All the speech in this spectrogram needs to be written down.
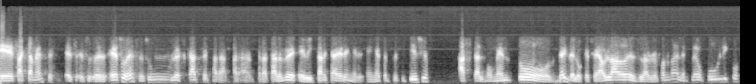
Exactamente, eso es, es un rescate para, para tratar de evitar caer en, el, en precipicio. Hasta el momento de, lo que se ha hablado es la reforma del empleo público,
